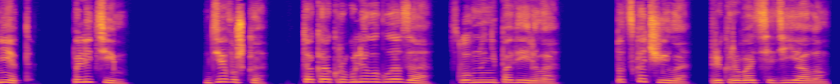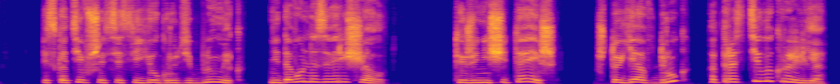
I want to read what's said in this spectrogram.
«Нет, полетим». Девушка так и округлила глаза, словно не поверила. Подскочила, прикрываясь одеялом, и скатившийся с ее груди блюмик недовольно заверещал. «Ты же не считаешь, что я вдруг отрастила крылья?»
